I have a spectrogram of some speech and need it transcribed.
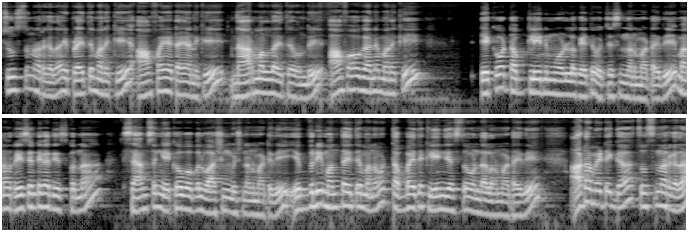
చూస్తున్నారు కదా ఇప్పుడైతే మనకి ఆఫ్ అయ్యే టయానికి నార్మల్లో అయితే ఉంది. ఆఫ్ అవగానే మనకి ఎకో టబ్ క్లీన్ మోడ్లోకి అయితే వచ్చేసింది అనమాట ఇది. మనం రీసెంట్గా తీసుకున్న Samsung eco bubble washing machine అనమాట ఇది. ఎవ్రీ మంత్ అయితే మనం టబ్ అయితే క్లీన్ చేస్తూ ఉండాలన్నమాట ఇది. ఆటోమేటిక్గా చూస్తున్నారు కదా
